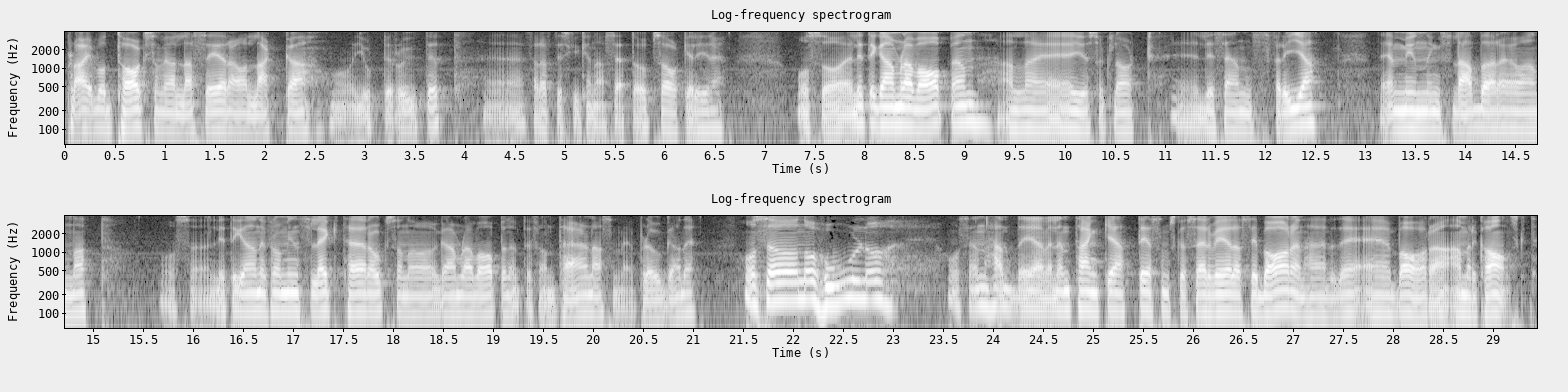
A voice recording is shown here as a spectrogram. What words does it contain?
plywoodtak som vi har laserat och lackat och gjort det rutigt eh, för att vi skulle kunna sätta upp saker i det. Och så lite gamla vapen. Alla är ju såklart eh, licensfria. Det är mynningsladdare och annat. Och så lite grann ifrån min släkt här också, några gamla vapen uppifrån Tärna som är pluggade. Och så några horn och, och sen hade jag väl en tanke att det som ska serveras i baren här, det är bara amerikanskt.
